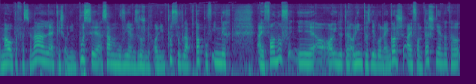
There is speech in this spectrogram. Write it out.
mało profesjonalne, jakieś Olympusy. Ja sam mówiłem z różnych Olympusów, laptopów, innych iPhone'ów. O ile ten Olympus nie był najgorszy, iPhone też nie, no to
